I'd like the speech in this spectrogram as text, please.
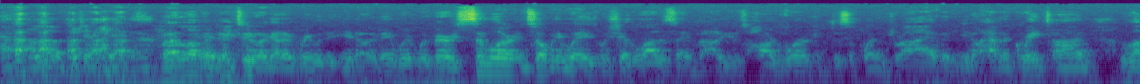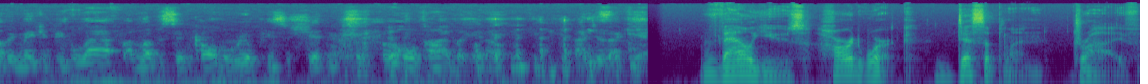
I, I love the jackass. but I love the dude too. I got to agree with you. You know, I mean, we're, we're very similar in so many ways. We share a lot of the same values: hard work and discipline and drive, and you know, having a great time, loving making people laugh. I'd love to sit and call him a real piece of shit for the whole time, but you know, I just I can't. Values, hard work, discipline, drive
